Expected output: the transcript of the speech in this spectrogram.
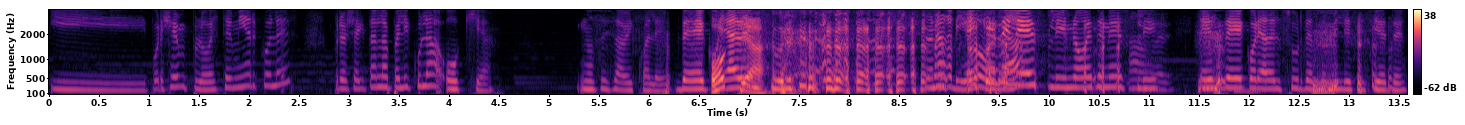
Y, por ejemplo, este miércoles proyectan la película Okia. No sé si sabéis cuál es. De Corea ¡Okia! del Sur. Suena griego, Es que es de. Netflix, no, es de Netflix. Es de Corea del Sur del 2017.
